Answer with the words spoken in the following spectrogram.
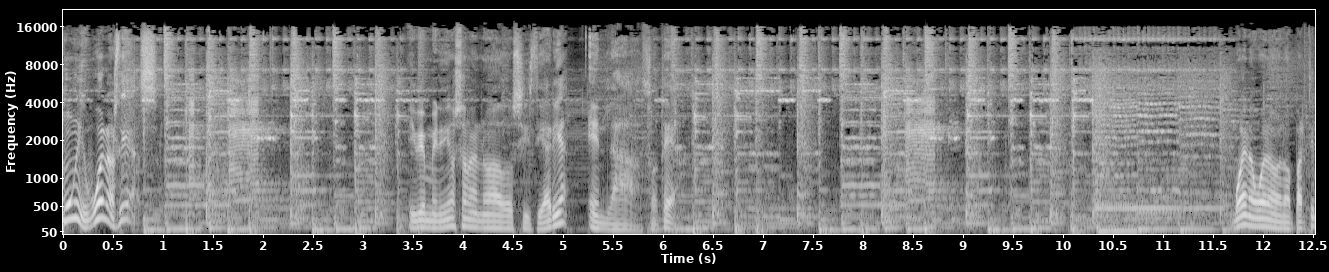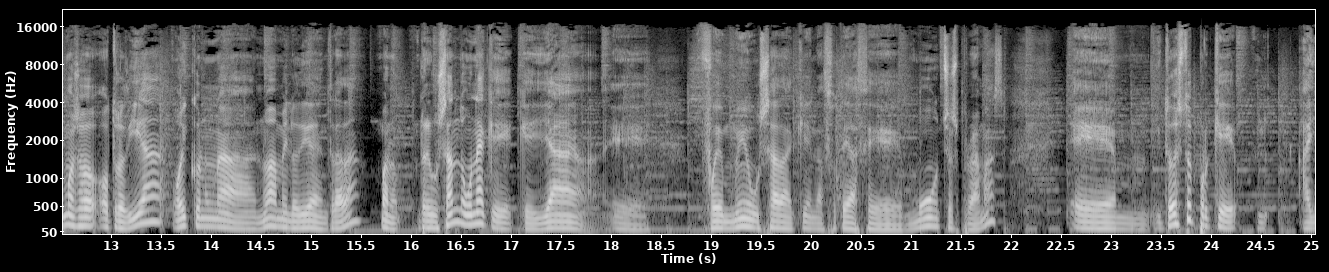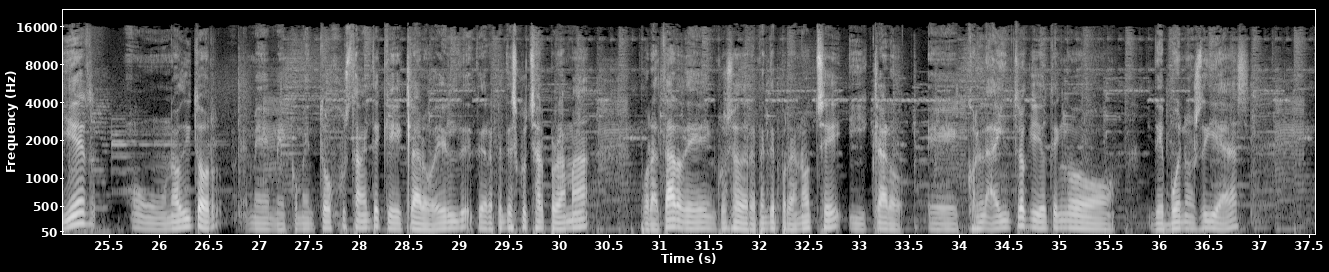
Muy buenos días. Y bienvenidos a una nueva dosis diaria en la azotea. Bueno, bueno, bueno, partimos otro día, hoy con una nueva melodía de entrada. Bueno, rehusando una que, ya eh, fue muy usada aquí en la azotea hace muchos programas. Eh, y todo esto porque ayer un auditor me, comentó justamente que, claro, él de repente escucha el programa por la tarde, incluso de repente por la noche, y claro, eh, con la intro que yo tengo de buenos días,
